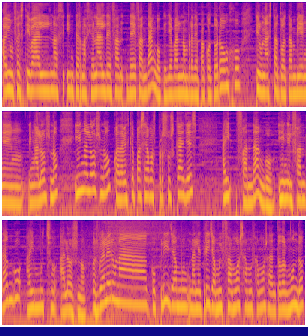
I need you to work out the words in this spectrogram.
Hay un festival internacional de, fandango que lleva el nombre de Paco Toronjo, tiene una estatua también en, en Alosno. Y en Alosno, cada vez que paseamos por sus calles, hay fandango y en el fandango hay mucho alosno. Os voy a leer una coplilla, una letrilla muy famosa, muy famosa en todo el mundo,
